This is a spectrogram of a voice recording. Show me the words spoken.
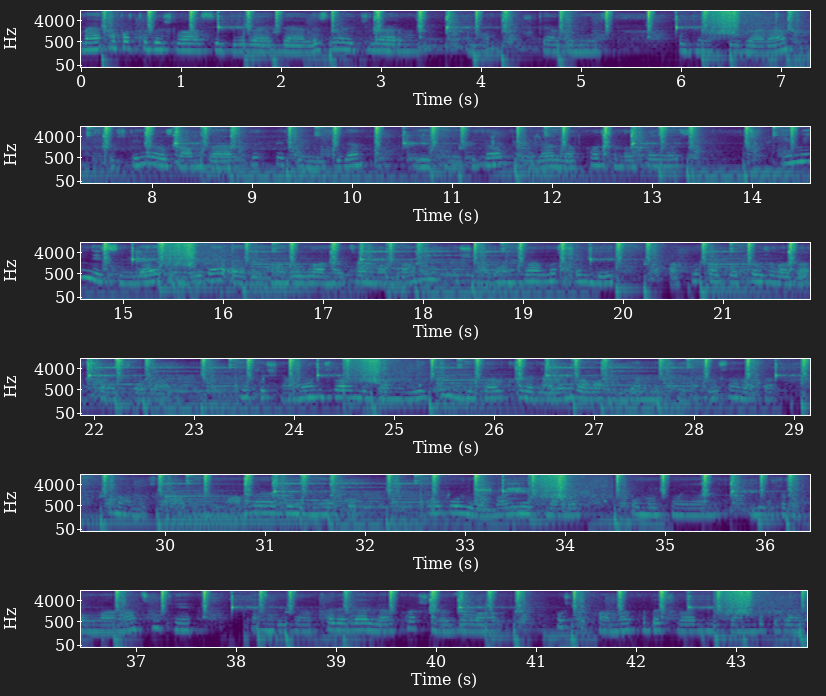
Merhaba arkadaşlar, sevgili ve değerli izleyicilerim. Kanalıma hoş geldiniz. Bugün sizlere Özge Yazdan ve Gökbek Demirci'den yepyeni güzel karelerle karşınızdayız. Yemin dizisinde Emir ve Rihan rollarını canlandıran muhteşem oyuncularımız şimdi farklı farklı projelerde çalışıyorlar. Muhteşem oyuncularımızdan yepyeni güzel karelerin devamlı gelmesini istiyorsanız da kanalımıza abone olmayı ve beğeni yapıp bol yorumlar yazmayı unutmayın. Bildirim tonlarını açın ki en güzel karelerle karşınızda var. Hoşçakalın arkadaşlar. Bizden bu kadar.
